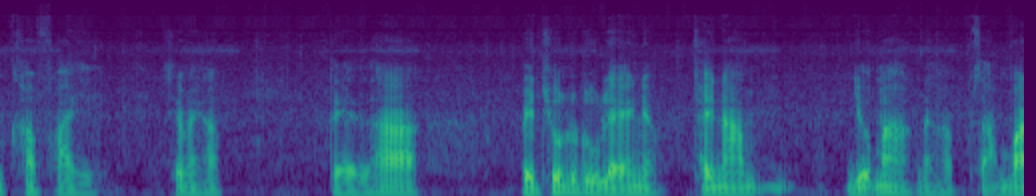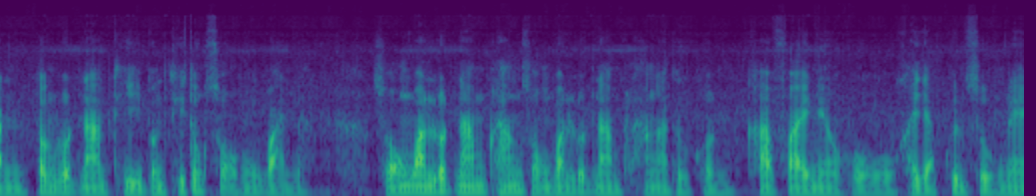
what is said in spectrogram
ำค่าไฟใช่ไหมครับ แต่ถ้าเป็นช่วงฤดูแล้งเนี่ยใช้น้ำเยอะมากนะครับสามวันต้องรดน้ำทีบางทีต้องสองวันสองวันรดน้ำครั้งสองวันรดน้ำครั้งอะทุกคนค่าไฟเนี่ยโอ้โหขยับขึ้นสูงแน่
